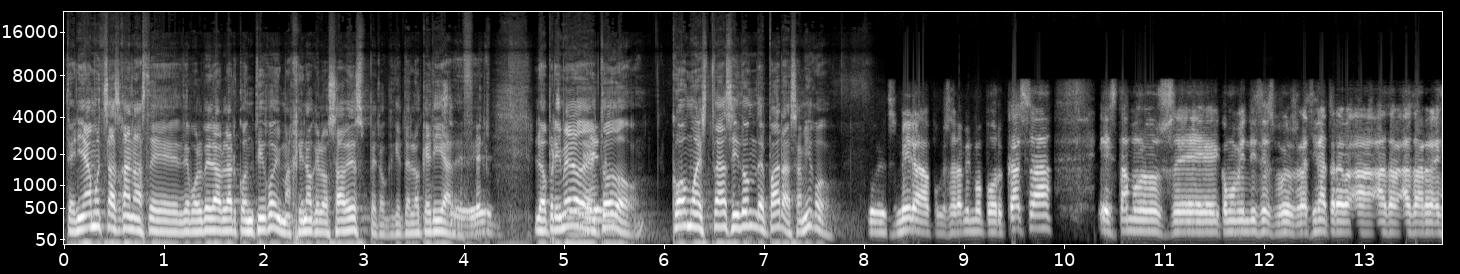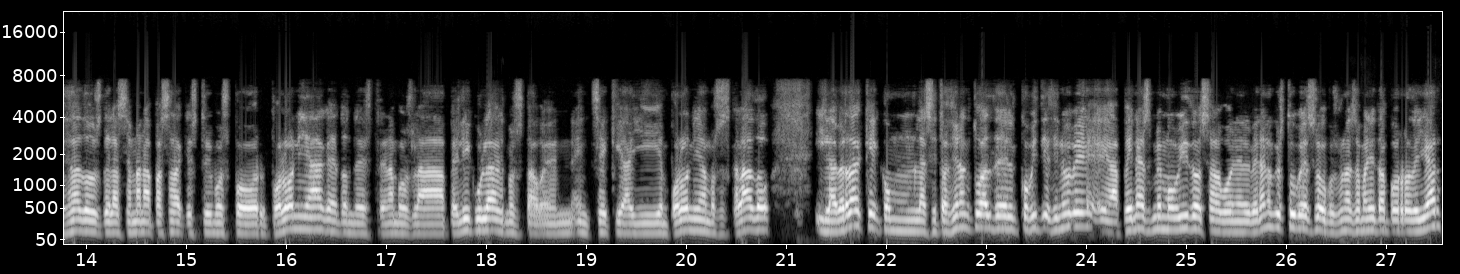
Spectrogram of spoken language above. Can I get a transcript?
tenía muchas ganas de, de volver a hablar contigo, imagino que lo sabes, pero que te lo quería decir. Lo primero de Sí. todo, ¿cómo estás y dónde paras, amigo? Pues mira, pues ahora mismo por casa estamos, eh, como bien dices, pues recién aterrizados de la semana pasada que estuvimos por Polonia, donde estrenamos la película. Hemos estado en, en Chequia allí en Polonia, hemos escalado. Y la verdad que con la situación actual del COVID-19 eh, apenas me he movido, salvo en el verano que estuve eso, pues una semanita por rodellar.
